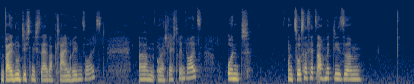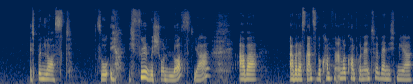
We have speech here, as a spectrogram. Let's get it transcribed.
weil du dich nicht selber kleinreden sollst ähm, oder schlecht reden sollst. Und, und so ist das jetzt auch mit diesem, ich bin lost. So, ja, ich fühle mich schon lost, ja, aber, aber das Ganze bekommt eine andere Komponente, wenn ich mir,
